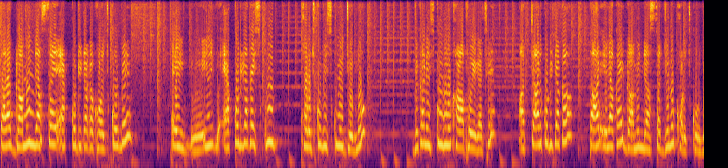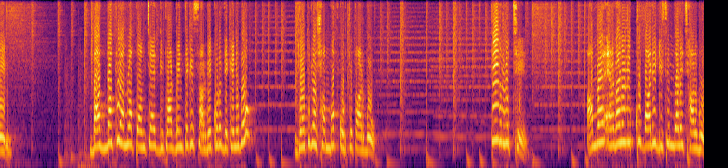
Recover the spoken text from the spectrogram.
তারা গ্রামীণ রাস্তায় এক কোটি টাকা খরচ করবে। এই এক কোটি টাকা স্কুল খরচ করবে স্কুলের জন্য, যেখানে স্কুলগুলো খারাপ হয়ে গেছে। আর চার কোটি টাকা তার এলাকায় গ্রামীণ রাস্তার জন্য খরচ করবেন। বাদ বাকি আমরা পঞ্চায়েত ডিপার্টমেন্ট থেকে সার্ভে করে দেখে নেব যতটা সম্ভব করতে পারব। তিন হচ্ছে, আমরা এগারো লক্ষ বাড়ি ডিসেম্বরে ছাড়বো।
